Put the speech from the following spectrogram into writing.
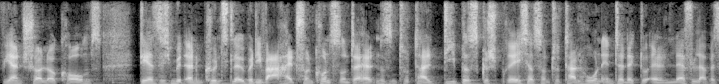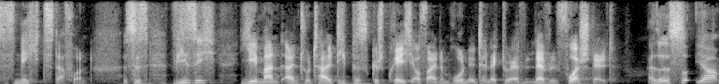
wie ein Sherlock Holmes, der sich mit einem Künstler über die Wahrheit von Kunst unterhält. Und das ist ein total deepes Gespräch auf so einem total hohen intellektuellen Level, aber es ist nichts davon. Es ist, wie sich jemand ein total deepes Gespräch auf einem hohen intellektuellen Level vorstellt. Also es ja,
